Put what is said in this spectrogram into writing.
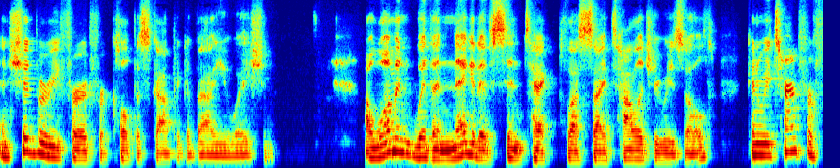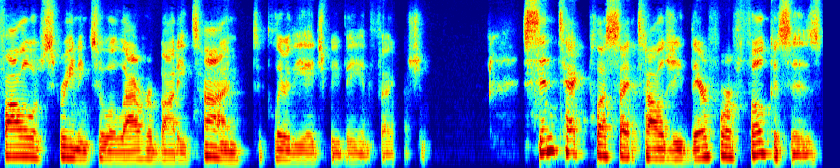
and should be referred for colposcopic evaluation. A woman with a negative CINtec plus cytology result can return for follow up screening to allow her body time to clear the HPV infection. CINtec plus cytology therefore focuses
